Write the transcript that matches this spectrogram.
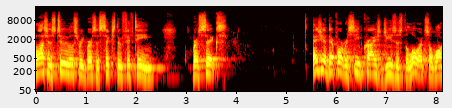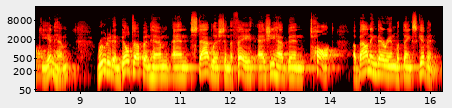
Colossians 2, let's read verses 6 through 15. Verse 6 As ye have therefore received Christ Jesus the Lord, so walk ye in him, rooted and built up in him, and established in the faith, as ye have been taught, abounding therein with thanksgiving.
